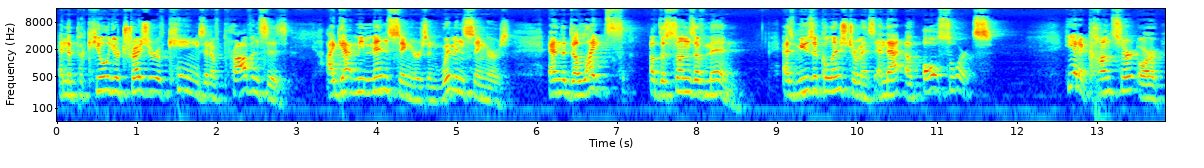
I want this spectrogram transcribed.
and the peculiar treasure of kings and of provinces. I got me men singers and women singers and the delights of the sons of men as musical instruments, and that of all sorts. He had a concert or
